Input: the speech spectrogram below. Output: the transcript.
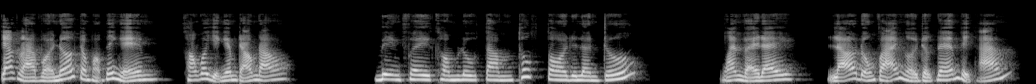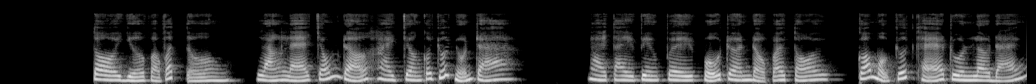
Chắc là vội nước trong phòng thí nghiệm, không có gì nghiêm trọng đâu. Biên Phi không lưu tâm thúc tôi đi lên trước. Nhanh vậy đây, lỡ đụng phải người trực đếm thì thảm. Tôi dựa vào vách tường, lặng lẽ chống đỡ hai chân có chút nhũn ra. Hai tay Viên Phi phủ trên đầu vai tôi, có một chút khẽ run lơ đáng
